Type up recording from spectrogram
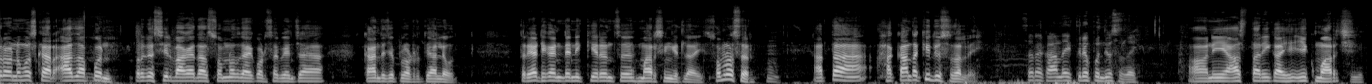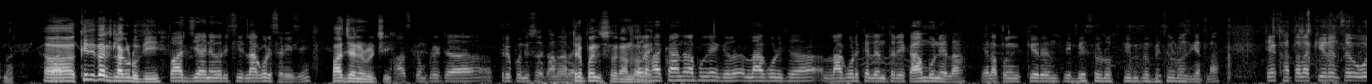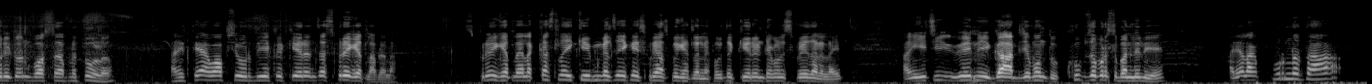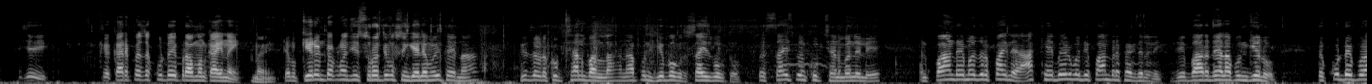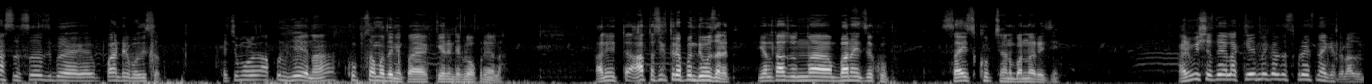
मित्र नमस्कार. आज आपण प्रगतशील बागायतदार सोमनाथ गायकवाड साहेब यांच्या कांद्याच्या प्लॉटवरती आलो आहोत. तर या ठिकाणी त्यांनी किरणचं मार्शिंग घेतलं आहे. सोमनाथ सर. आता हा कांदा किती दिवसाचा झाला आहे सर कांदा एक त्रेपन्न दिवसाचा आहे. आणि आज तारीख आहे एक मार्च. एक मार्च. अं, किती तारीख लागड होती? पाच जानेवारीची लागवड आहे सर याची. पाच जानेवारीची. आज कंप्लीट त्रेपन्न दिवसाचा कांदा आला त्रेपन्न दिवसाचा कांदा तर झाला हा कांदा आपण काय केलं? लागवडीचा लागवड केल्यानंतर एक आंबून याला याला आपण किरण ते basal dose chemical basal dose घेतला. त्या खताला किरणचं ओरिटोन बॉसचं आपलं तोळलं आणि त्या वापशीवरती एक किरणचा स्प्रे घेतला आपल्याला. स्प्रे घेतला याला कसलाही केमिकलचा एकही स्प्रे स्प्रे घेतला नाही. फक्त किरण टेक्नॉलॉजी स्प्रे झालेला आहे. आणि याची वेणी गाठ जे म्हणतो खूप जबरदस्त बनलेली आहे. आणि याला पूर्णतः हे करप्याचं कुठंही प्रमाण काही नाही. त्यामुळे किरण टेक्नॉलॉजी सुरुवातीपासून गेल्यामुळे ना रिझल्ट खूप छान बनला. आणि आपण हे बघतो साईज बघतो. तर साईज पण खूप छान बनलेली आहे. आणि पांढऱ्यामध्ये जर पाहिलं अख्ख्या बेडमध्ये पांढरं फॅक झालेली. जे बार द्यायला आपण गेलो तर कुठे पण असं सहज पांढऱ्यामध्ये दिसत. त्याच्यामुळं आपण हे ना खूप समाधानी पाय केरन टेक्नॉलॉजी वापरून याला आणि आता शिक त्रेपन्न दिवस झालेत. याला तर अजून ना बनायचं खूप. साईज खूप छान बनणार याची. आणि विशेषतः याला केमिकलचा स्प्रेच नाही घेतला अजून.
